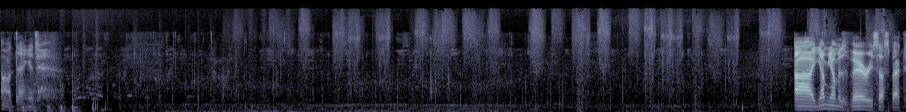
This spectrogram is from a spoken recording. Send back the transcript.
Oh, dang it. Uh, Yum Yum is very suspect.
